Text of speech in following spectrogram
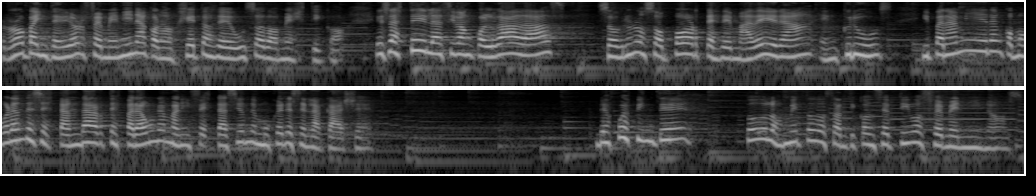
ropa interior femenina con objetos de uso doméstico. Esas telas iban colgadas sobre unos soportes de madera en cruz y para mí eran como grandes estandartes para una manifestación de mujeres en la calle. Después pinté todos los métodos anticonceptivos femeninos.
